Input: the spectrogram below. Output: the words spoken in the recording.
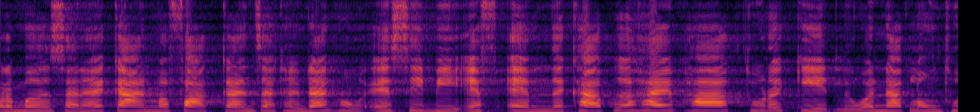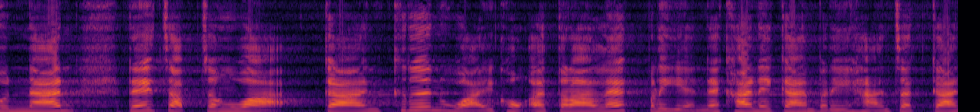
ประเมินสถานการณ์มาฝากกันจากทางด้านของ SCB FM นะคะเพื่อให้ภาคธุรกิจหรือว่านักลงทุนนั้น ได้จับจังหวะการเคลื่อนไหวของอัตราแลกเปลี่ยนนะคะในการบริหารจัดการ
